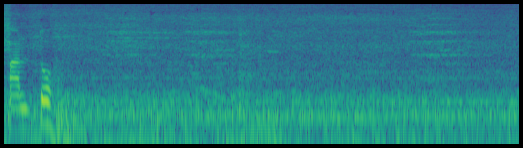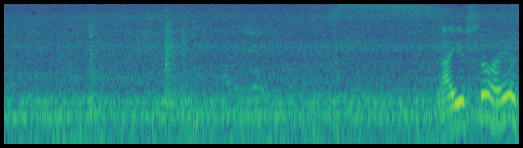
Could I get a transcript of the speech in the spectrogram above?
Palto. Ayos to, ayos.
